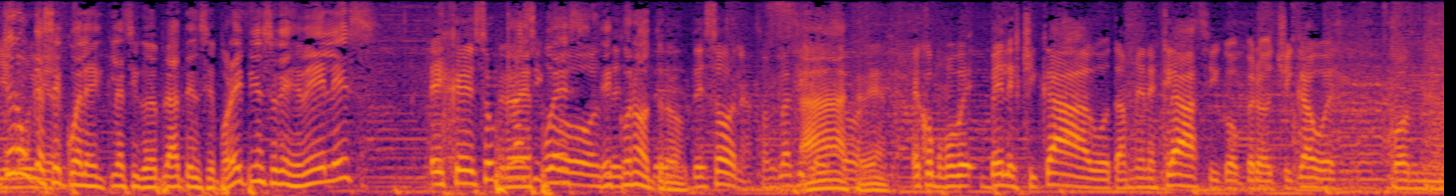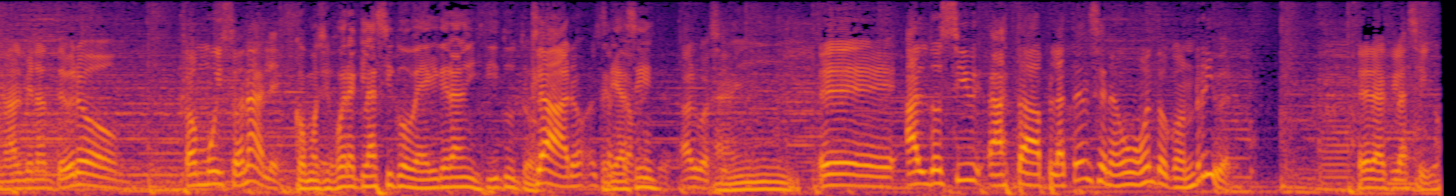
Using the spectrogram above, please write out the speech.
y Yo muy nunca bien. sé cuál es el clásico de Platense. Por ahí pienso que es Vélez. Es que son Pero clásicos después es de, con otro. de- de zona, son clásicos Ah, de está zona. bien. Es como Ve- Vélez Chicago, también es clásico, pero Chicago es con Almirante Brown. Son muy zonales. Como si fuera clásico Belgrano Instituto. Claro, Sería así. exactamente, algo así. Ahí. Eh, Aldo Civi- hasta Platense en algún momento con River. Era clásico.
